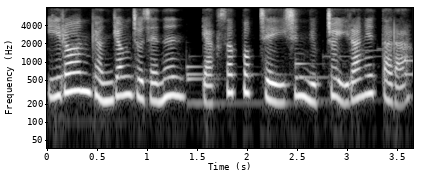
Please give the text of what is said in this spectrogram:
이러한 변경 조제는 약사법 제26조 1항에 따라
